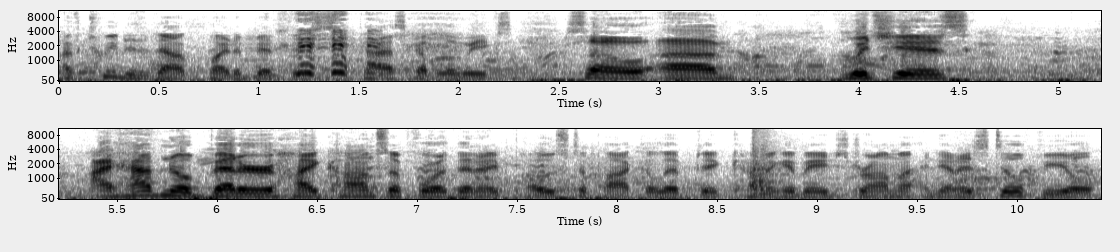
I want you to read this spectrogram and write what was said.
I've tweeted it out quite a bit this past couple of weeks. So, um, which is I have no better high concept for it than a post-apocalyptic coming-of-age drama, and yet I still feel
